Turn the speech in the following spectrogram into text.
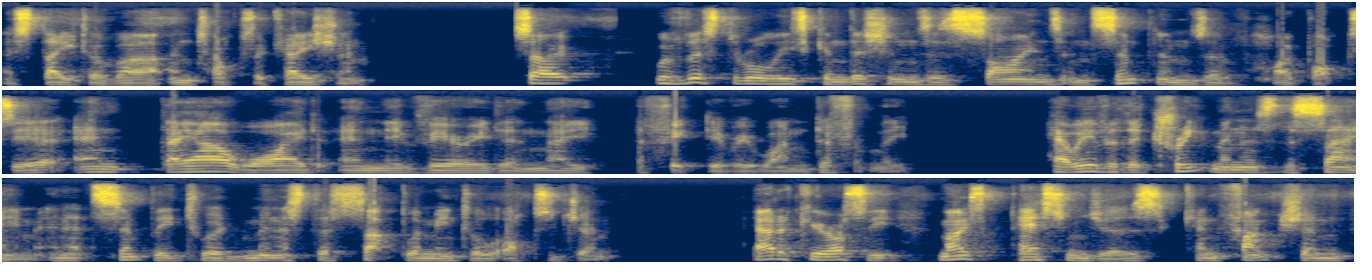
a state of uh, intoxication. So we've listed all these conditions as signs and symptoms of hypoxia, and they are wide and they're varied and they affect everyone differently. However, the treatment is the same, and it's simply to administer supplemental oxygen. Out of curiosity, most passengers can function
